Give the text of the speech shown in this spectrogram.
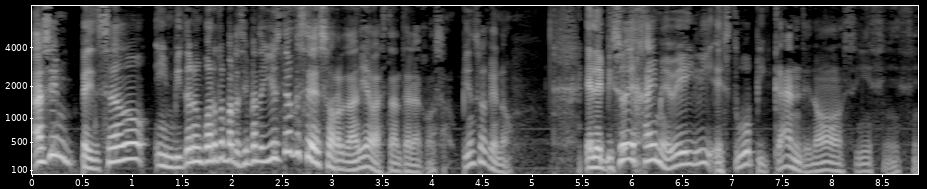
¿Has pensado invitar a un cuarto participante? Yo creo que se desordenaría bastante la cosa. Pienso que no. El episodio de Jaime Bailey estuvo picante, no, sí, sí, sí.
